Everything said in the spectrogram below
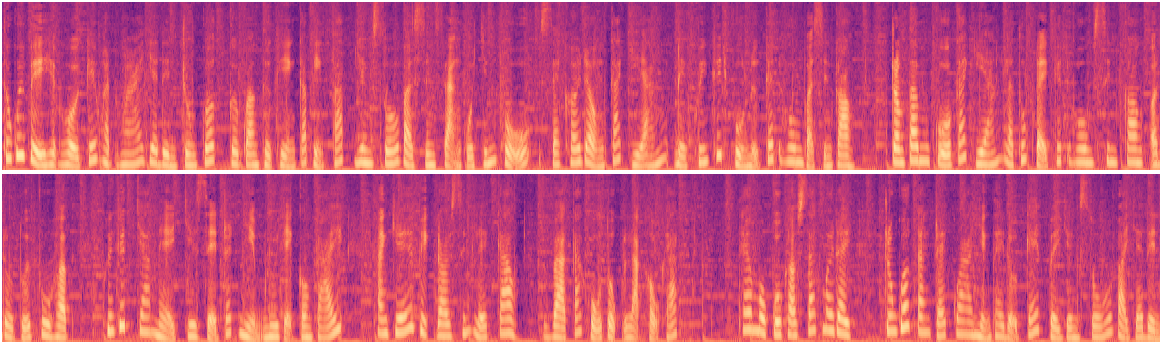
Thưa quý vị, Hiệp hội Kế hoạch hóa gia đình Trung Quốc, cơ quan thực hiện các biện pháp dân số và sinh sản của chính phủ, sẽ khởi động các dự án để khuyến khích phụ nữ kết hôn và sinh con. Trọng tâm của các dự án là thúc đẩy kết hôn sinh con ở độ tuổi phù hợp, khuyến khích cha mẹ chia sẻ trách nhiệm nuôi dạy con cái, hạn chế việc đòi xính lễ cao và các hủ tục lạc hậu khác. Theo một cuộc khảo sát mới đây, Trung Quốc đang trải qua những thay đổi kép về dân số và gia đình.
